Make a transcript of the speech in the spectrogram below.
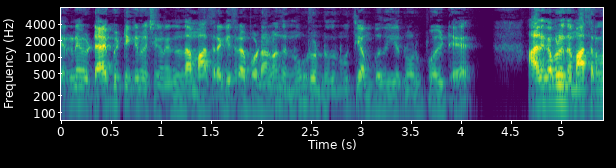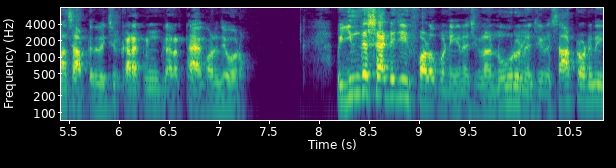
ஏற்கனவே டயபெட்டிக்னு வச்சுக்கோங்களேன். இந்த மாத்திரை கீத்திரை போட்டாலும் இந்த நூறுன்றது நூற்றி ஐம்பது இருநூறு போயிட்டு அதுக்கப்புறம் இந்த மாத்திரைலாம் சாப்பிட்டது வச்சு கரெக்டுன்னு கரெக்டாக குறைஞ்சி வரும். இப்போ இந்த ஸ்ட்ராட்டஜி ஃபாலோ பண்ணிங்கன்னு வச்சுக்கலாம் நூறுன்னு வச்சுக்கோங்க சாப்பிட்ட உடனே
